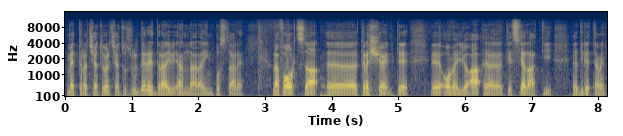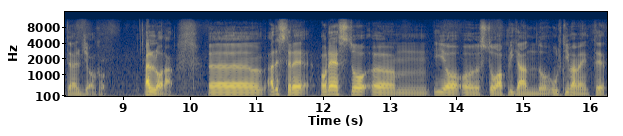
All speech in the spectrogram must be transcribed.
mettere al 100% sul Direct Drive e andare a impostare la forza eh, crescente o meglio a, che si adatti direttamente dal gioco. Allora, Uh, ad essere onesto, um, io uh, sto applicando ultimamente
